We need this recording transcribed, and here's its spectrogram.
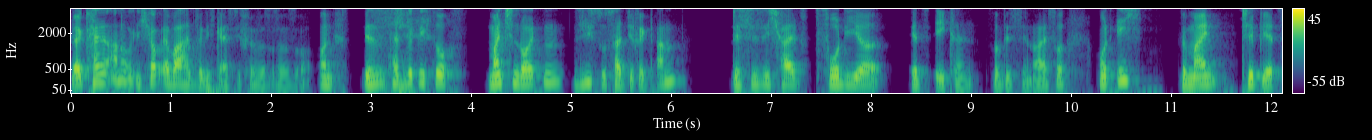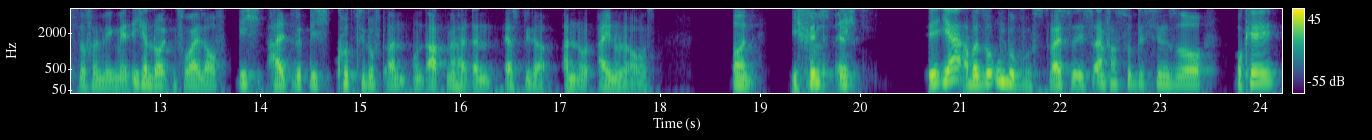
Ja, keine Ahnung. Ich glaube, er war halt wirklich geistig verwirrt oder so. Und es ist halt wirklich so, manchen Leuten siehst du es halt direkt an, dass sie sich halt vor dir jetzt ekeln, so ein bisschen, weißt du? Und ich für meinen Tipp jetzt, so von wegen, wenn ich an Leuten vorbeilaufe, ich halt wirklich kurz die Luft an und atme halt dann erst wieder an, ein oder aus. Und ich finde es. Ja, aber so unbewusst, weißt du, ist einfach so ein bisschen so, okay,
